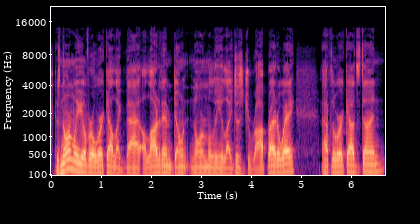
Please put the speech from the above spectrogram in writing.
Because normally over a workout like that, a lot of them don't normally like just drop right away after the workout's done.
